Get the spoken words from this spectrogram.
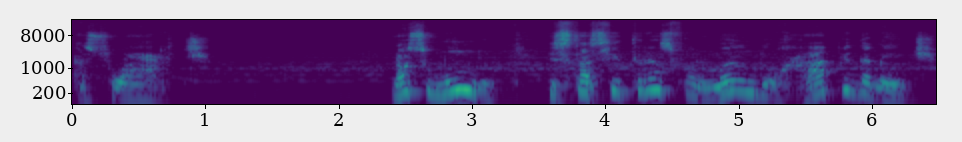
à sua arte. Nosso mundo está se transformando rapidamente,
